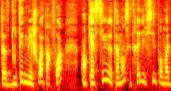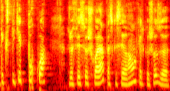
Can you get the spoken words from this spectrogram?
peuvent douter de mes choix parfois. En casting, notamment, c'est très difficile pour moi d'expliquer pourquoi je fais ce choix-là parce que c'est vraiment quelque chose. De,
